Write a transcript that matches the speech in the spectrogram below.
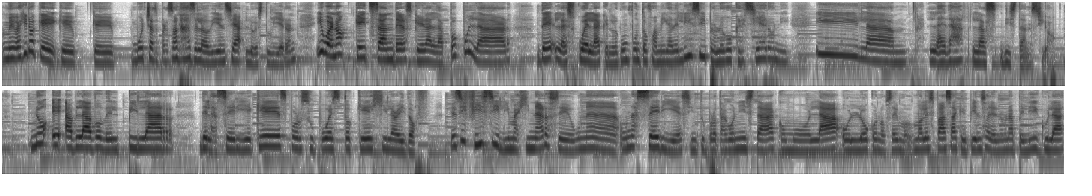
me imagino que, que, muchas personas de la audiencia lo estuvieron. Y bueno, Kate Sanders, que era la popular de la escuela, que en algún punto fue amiga de Lizzie, pero luego crecieron y, y la, la edad las distanció. No he hablado del pilar de la serie, que es por supuesto que Hilary Duff. Es difícil imaginarse una, una, serie sin tu protagonista como la o lo conocemos. ¿No les pasa que piensan en una película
